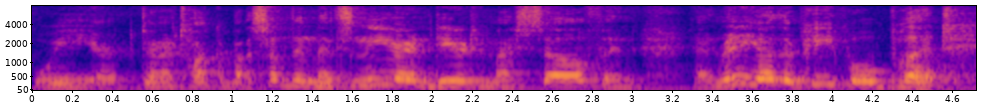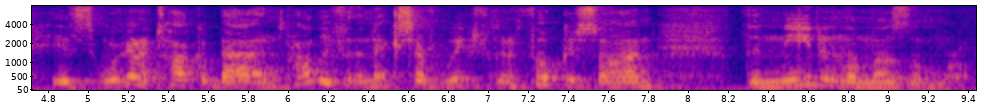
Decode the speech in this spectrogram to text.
we are going to talk about something that's near and dear to myself and, and many other people, but it's, we're going to talk about, and probably for the next several weeks, we're going to focus on the need in the Muslim world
